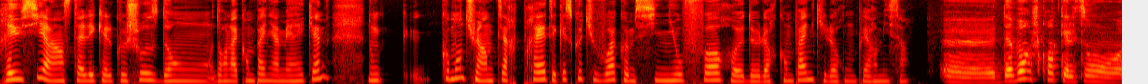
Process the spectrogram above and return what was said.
réussi à installer quelque chose dans, dans la campagne américaine. Donc, comment tu interprètes et qu'est-ce que tu vois comme signaux forts de leur campagne qui leur ont permis ça? D'abord, je crois qu'elles ont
